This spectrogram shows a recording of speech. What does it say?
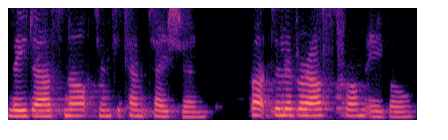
Lead us not into temptation, but deliver us from evil.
